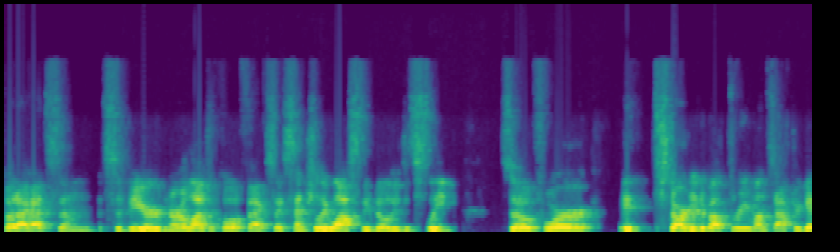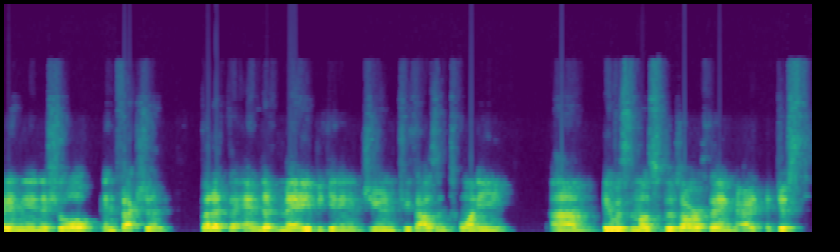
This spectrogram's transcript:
but I had some severe neurological effects. I essentially lost the ability to sleep. So for it started about three months after getting the initial infection, but at the end of May, beginning of June 2020, um, it was the most bizarre thing. I, I just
